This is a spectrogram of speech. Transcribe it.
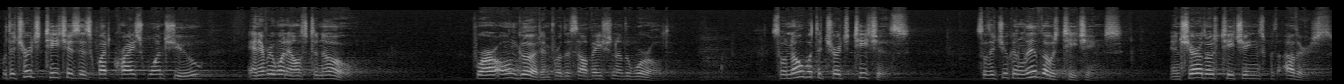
What the church teaches is what Christ wants you and everyone else to know for our own good and for the salvation of the world. So, know what the church teaches so that you can live those teachings and share those teachings with others.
